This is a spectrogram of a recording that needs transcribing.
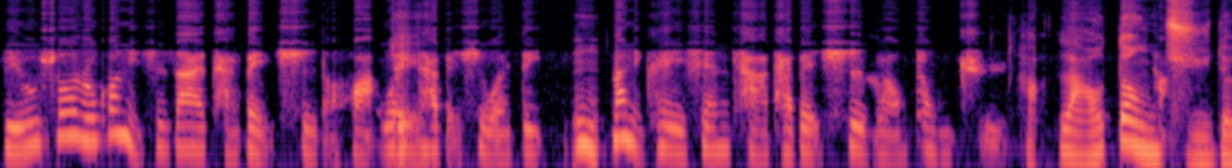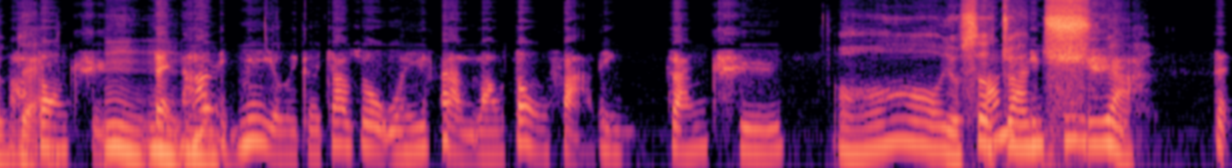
比如说，如果你是在台北市的话，我以台北市为例，嗯，那你可以先查台北市劳动局。好，劳动局对不对？劳动局，嗯，对。嗯然后里面有一个叫做违反劳动法令专区。哦，有设专区啊。对，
